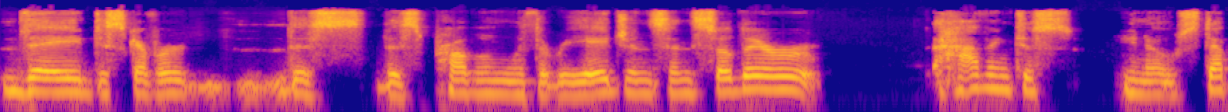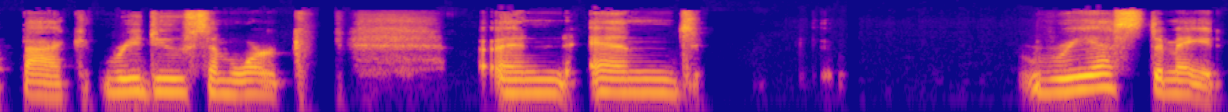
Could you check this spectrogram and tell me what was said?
They discovered this this problem with the reagents, and so they're having to, you know, step back, redo some work, and and reestimate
